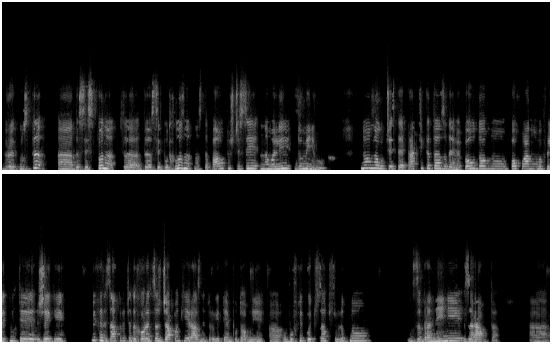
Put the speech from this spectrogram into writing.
вероятността а, да се спънат, а, да се подхлъзнат на стъпалото ще се намали до минимум. Но много честа е практиката, за да им е по-удобно, по-хладно в летните жеги, механизаторите да ходят с джапанки и разни други тем подобни а, обувки, които са абсолютно забранени за работа. А,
